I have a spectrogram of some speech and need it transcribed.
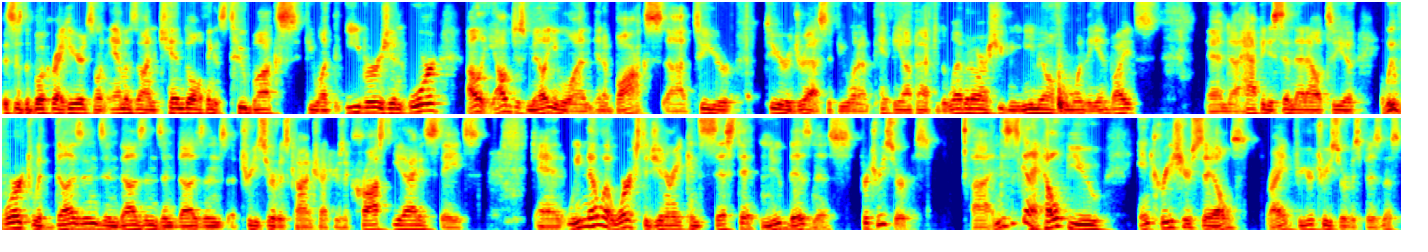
This is the book right here. It's on Amazon Kindle. I think it's two bucks if you want the e-version, or I'll, I'll just mail you one in a box uh, to your to your address. If you want to hit me up after the webinar, shoot me an email from one of the invites and uh, happy to send that out to you. We've worked with dozens and dozens and dozens of tree service contractors across the United States, and we know what works to generate consistent new business for tree service. Uh, and this is going to help you increase your sales, right, for your tree service business,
